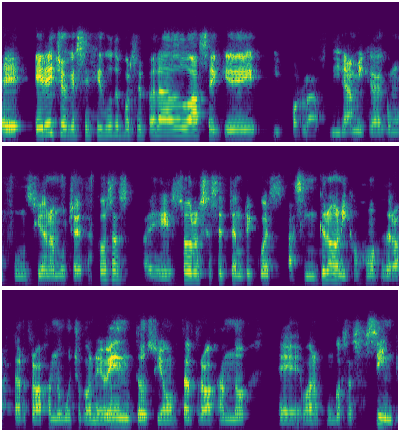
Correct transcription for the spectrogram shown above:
Eh, el hecho de que se ejecute por separado hace que, y por la dinámica de cómo funcionan muchas de estas cosas, eh, solo se acepten requests asincrónicos. Vamos a estar trabajando mucho con eventos y vamos a estar trabajando, eh, bueno, con cosas async.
